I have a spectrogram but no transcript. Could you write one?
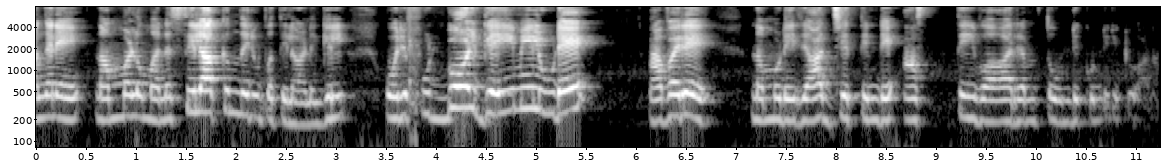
അങ്ങനെ നമ്മൾ മനസ്സിലാക്കുന്ന രൂപത്തിലാണെങ്കിൽ ഒരു ഫുട്ബോൾ ഗെയിമിലൂടെ അവരെ നമ്മുടെ രാജ്യത്തിന്റെ രാജ്യത്തിന്റെ അസ്ഥിവാരം തോണ്ടിക്കൊണ്ടിരിക്കുകയാണ്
